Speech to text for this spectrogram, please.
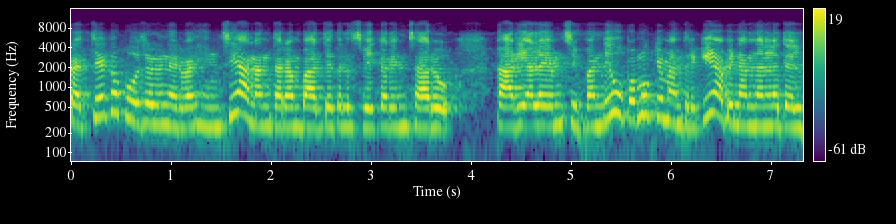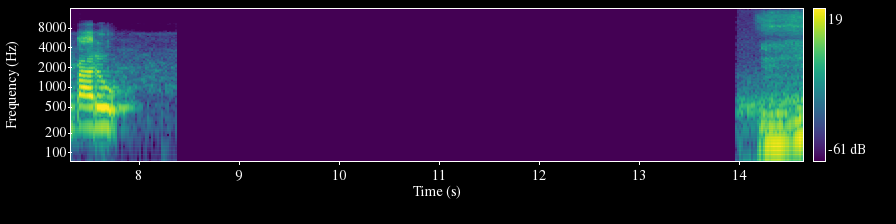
ప్రత్యేక పూజలు నిర్వహించి అనంతరం బాధ్యతలు స్వీకరించారు. కార్యాలయం సిబ్బంది ఉప ముఖ్యమంత్రికి అభినందనలు తెలిపారు. ఇది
